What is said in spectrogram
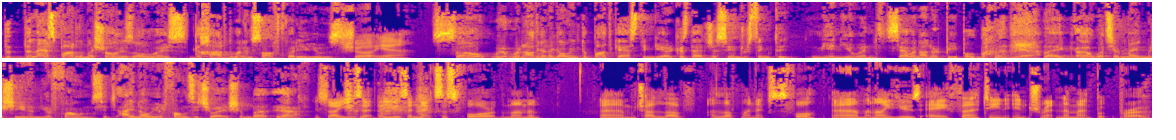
the, the last part of my show is always the hardware and software you use. Sure, yeah. So we're, we're not going to go into podcasting here because that's just interesting to me and you and seven other people. But Yeah. like, uh, what's your main machine and your phone? I know your phone situation, but yeah. So I use a, I use a Nexus 4 at the moment, um, which I love. I love my Nexus 4. Um, and I use a 13 inch Retina MacBook Pro.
